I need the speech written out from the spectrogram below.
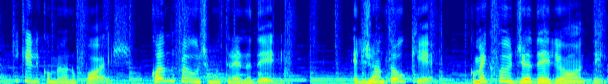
O que, que ele comeu no pós? Quando foi o último treino dele? Ele jantou o quê? Como é que foi o dia dele ontem?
